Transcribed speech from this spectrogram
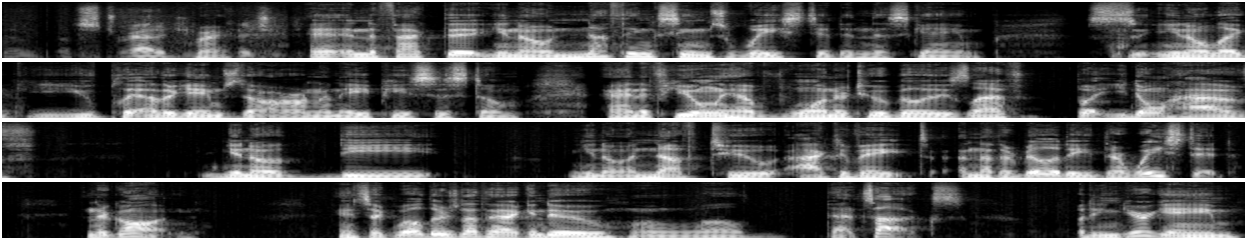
of, of strategy. Right. and, and the fact that you know nothing seems wasted in this game S you know like you play other games that are on an ap system and if you only have one or two abilities left but you don't have you know the you know enough to activate another ability they're wasted and they're gone and it's like well there's nothing i can do oh, well that sucks but in your game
